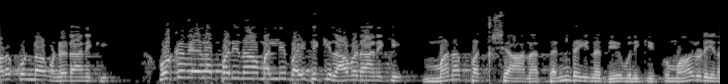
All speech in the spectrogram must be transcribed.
పడకుండా ఉండడానికి ఒకవేళ పడినా మళ్ళీ బయటికి రావడానికి మన పక్షాన తండ్రైన దేవునికి కుమారుడైన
